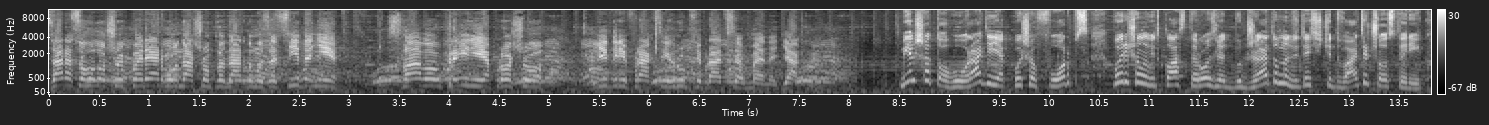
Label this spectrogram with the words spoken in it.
Зараз оголошую перерву у нашому пленарному засіданні. Слава Україні! Я прошу лідерів фракцій груп зібратися в мене. Дякую. Більше того, у раді, як пише Форбс, вирішили відкласти розгляд бюджету на 2026 рік.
